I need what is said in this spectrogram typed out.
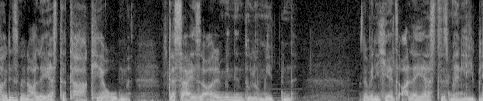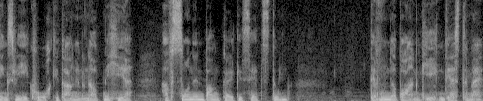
Heute ist mein allererster Tag hier oben auf der Seiseralm in den Dolomiten. Da bin ich hier als allererstes meinen Lieblingsweg hochgegangen und habe mich hier auf Sonnenbanker gesetzt, um der wunderbaren Gegend erst einmal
